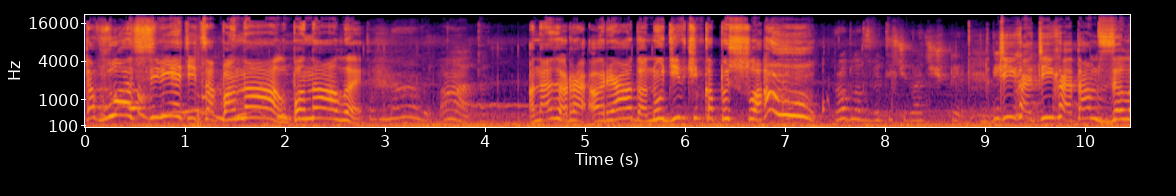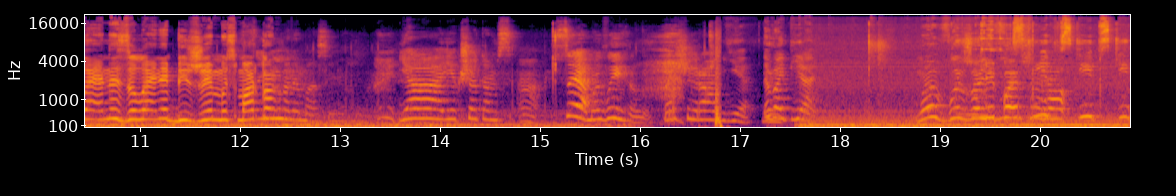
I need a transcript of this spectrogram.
Да вот светится, погнал, погнали. Погнали. А, так. Она ра- рядом, ну дівчинка пішла. Roblox 2024. Тихо, тихо, там зелене, зелене, біжимо ми з Марком. синього нема, синього нема. Я, якщо там... с- А, все, ми виграли. Перший раунд є. Давай п'ять. Ми вижили перший Скіп, раз. скіп, скіп.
